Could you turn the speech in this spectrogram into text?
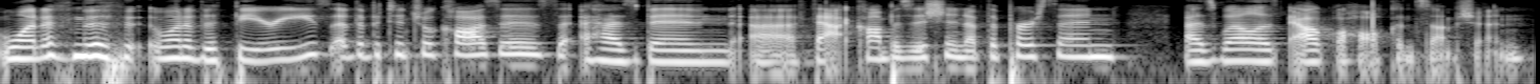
one of the one of the theories of the potential causes has been uh, fat composition of the person as well as alcohol consumption.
